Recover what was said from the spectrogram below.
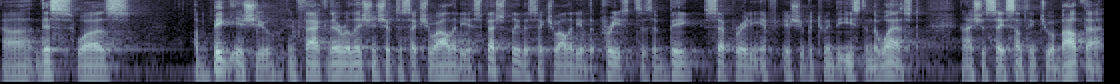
Uh, this was a big issue. In fact, their relationship to sexuality, especially the sexuality of the priests, is a big separating issue between the East and the West. And I should say something too about that.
